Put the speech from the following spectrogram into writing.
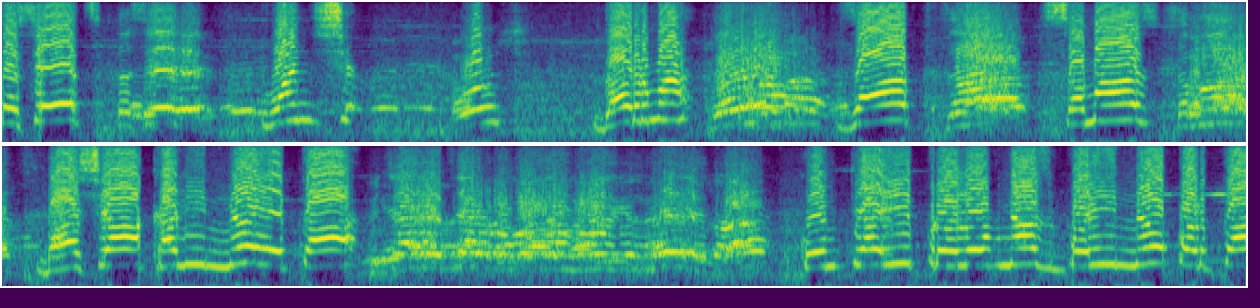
तसेच वंश धर्म धर्म, जात जात, समाज समाज, भाषा खाली न येता विचाराच्या प्रभावामध्ये न येता कोणत्याही प्रलोभनास बळी न पडता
